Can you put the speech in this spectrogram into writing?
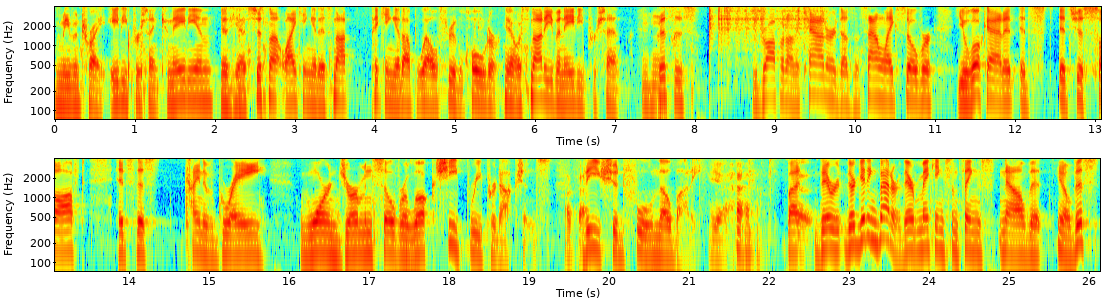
We even try 80% Canadian. It, yeah, it's just not liking it. It's not picking it up well through the holder. You know, it's not even 80%. percent mm -hmm. This is you drop it on the counter, it doesn't sound like silver. You look at it, it's, it's just soft. It's this kind of gray, worn German silver look. Cheap reproductions. Okay. These should fool nobody. Yeah. but so, they're, they're getting better. They're making some things now that, you know, this,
